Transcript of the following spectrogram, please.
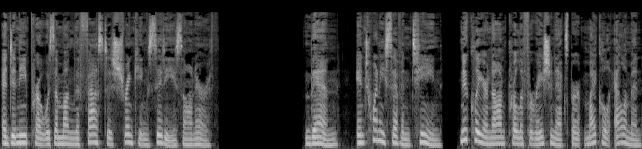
and Dnipro was among the fastest shrinking cities on Earth. Then, in 2017, nuclear nonproliferation expert Michael Elleman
